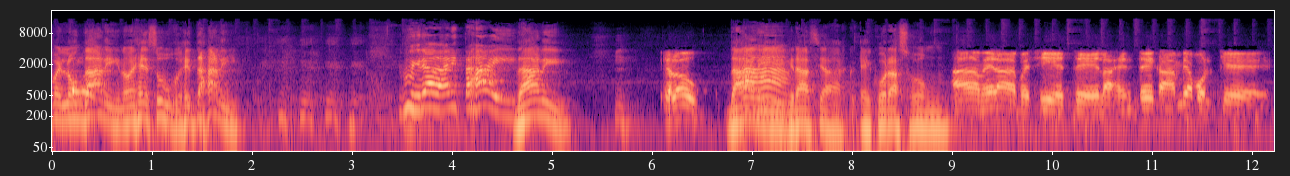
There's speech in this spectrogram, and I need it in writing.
perdón, Dani, no es Jesús, es Dani. Mira, Dani, estás ahí. Dani, Hello. Dani, Ajá. gracias, eh, corazón. Ah, mira, pues sí, este, la gente cambia porque,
